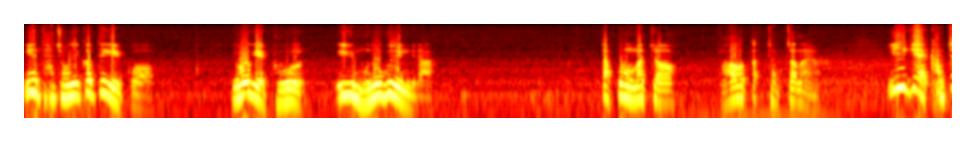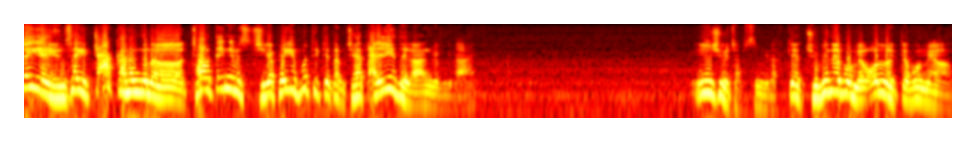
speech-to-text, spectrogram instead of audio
이건 다 조개 껍데기 있고 요게 굴, 이게 문어굴입니다. 딱 보면 맞죠? 바로 딱 잡잖아요. 이게 갑자기 영상이 쫙 가는 거는 잡아 당기면서 지가 벽에 붙었겠다면 제가 딸리 들어가는 겁니다. 식으로 잡습니다. 그 주변에 보면 올라올 때 보면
